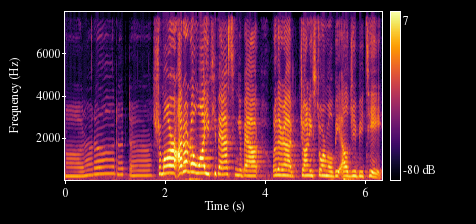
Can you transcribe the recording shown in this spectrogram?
Uh, Shamar, I don't know why you keep asking about whether or not Johnny Storm will be LGBT.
